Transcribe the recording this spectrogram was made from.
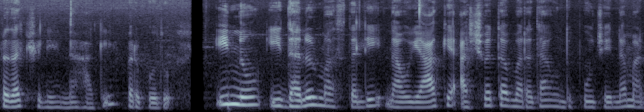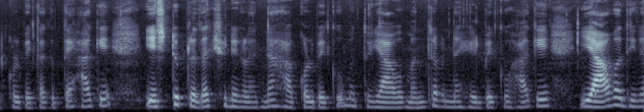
ಪ್ರದಕ್ಷಿಣೆಯನ್ನು ಹಾಕಿ ಬರ್ಬೋದು. ಇನ್ನು ಈ ಧನುರ್ಮಾಸದಲ್ಲಿ ನಾವು ಯಾಕೆ ಅಶ್ವತ್ಥ ಮರದ ಒಂದು ಪೂಜೆಯನ್ನು ಮಾಡ್ಕೊಳ್ಬೇಕಾಗುತ್ತೆ? ಹಾಗೆ ಎಷ್ಟು ಪ್ರದಕ್ಷಿಣೆಗಳನ್ನು ಹಾಕ್ಕೊಳ್ಬೇಕು ಮತ್ತು ಯಾವ ಮಂತ್ರವನ್ನು ಹೇಳಬೇಕು? ಹಾಗೆ ಯಾವ ದಿನ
